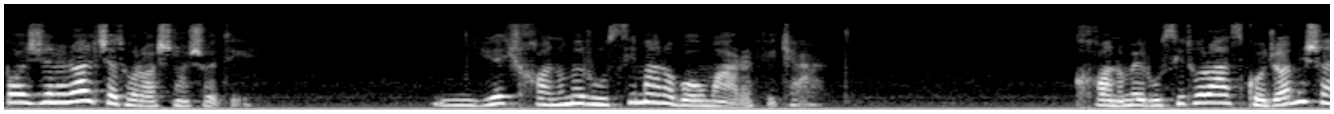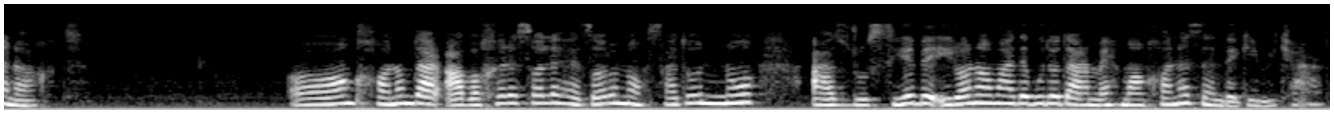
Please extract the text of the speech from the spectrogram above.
با ژنرال چطور آشنا شدی؟ یک خانم روسی مرا به او معرفی کرد. خانم روسی تو را از کجا می شناخت؟ آن خانم در اواخر سال 1909 از روسیه به ایران آمده بود و در مهمانخانه زندگی می کرد.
